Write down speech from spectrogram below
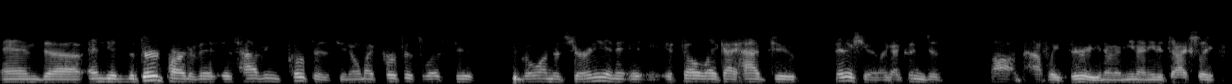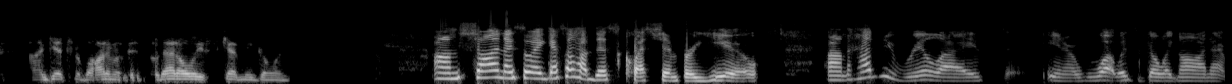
and uh, and the, the third part of it is having purpose. You know, my purpose was to to go on this journey, and it, it, it felt like I had to finish it. Like I couldn't just stop halfway through. You know what I mean? I needed to actually uh, get to the bottom of it. So that always kept me going. Um, Sean, I so I guess I have this question for you. Um, had you realized you know what was going on at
